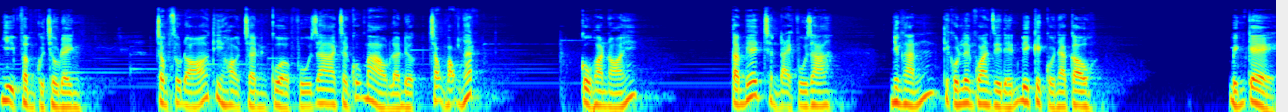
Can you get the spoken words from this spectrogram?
nhị phẩm của triều đình. Trong số đó thì họ Trần của phú gia Trần Quốc Bảo là được trọng vọng nhất. Cổ Hoa nói, ta biết Trần Đại Phú gia, nhưng hắn thì có liên quan gì đến bi kịch của nhà cậu? Bính kể,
